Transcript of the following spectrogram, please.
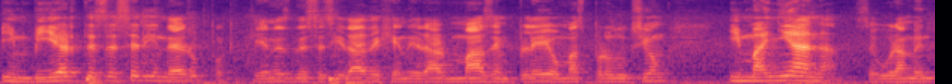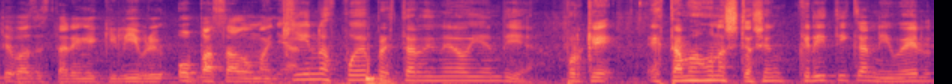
inviertes ese dinero porque tienes necesidad de generar más empleo, más producción y mañana seguramente vas a estar en equilibrio o pasado mañana. ¿Quién nos puede prestar dinero hoy en día? Porque estamos en una situación crítica a nivel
